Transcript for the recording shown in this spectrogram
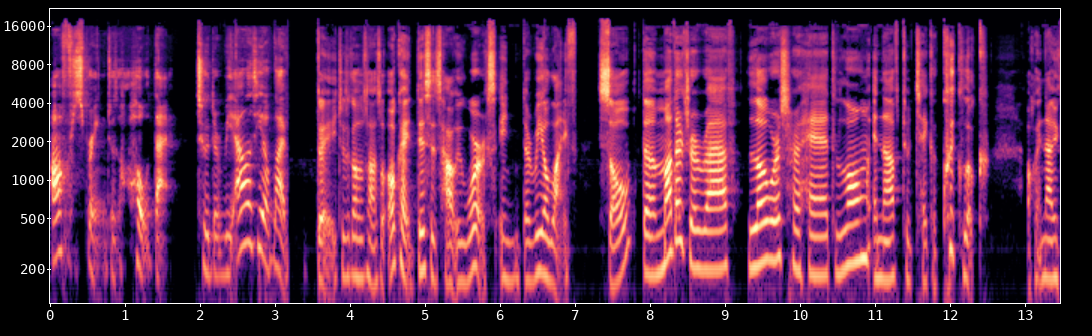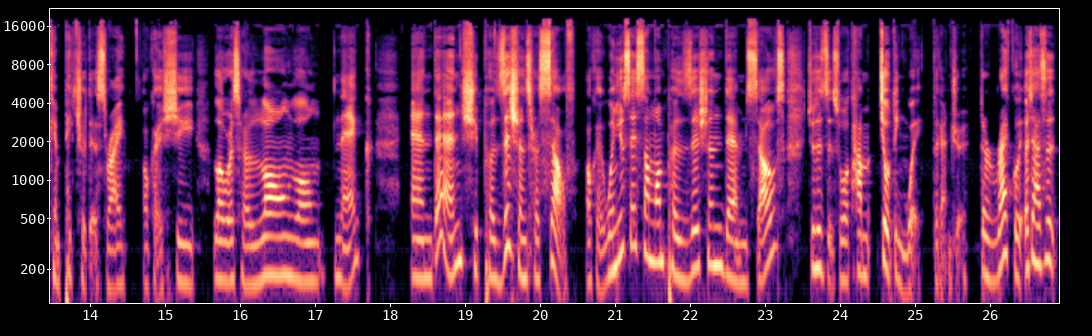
offspring，就是后代，to the reality of life。对，就是告诉他说，OK，this、okay, is how it works in the real life. So the mother giraffe lowers her head long enough to take a quick look. Okay, now you can picture this, right? Okay, she lowers her long, long neck and then she positions herself. Okay, when you say someone position themselves，就是指说他们就定位的感觉，directly，而且它是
